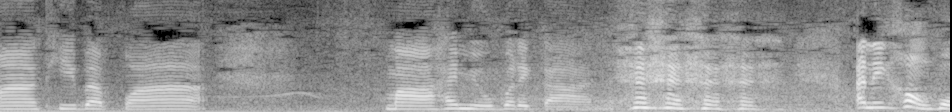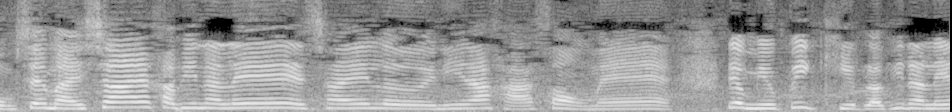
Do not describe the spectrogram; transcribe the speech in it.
มากๆ ที่แบบว่ามาให้มิวบริการ อันนี้ของผมใช่ไหมใช่ค่ะพี่นาเล่ใช่เลยนี่นะคะสองแม่ เดี๋ยวมิวปิดคลิปแล้วพี่นาเล่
